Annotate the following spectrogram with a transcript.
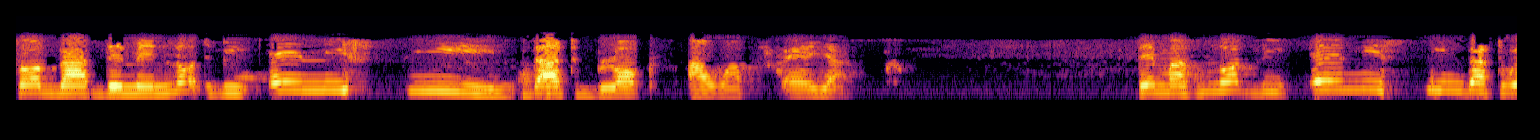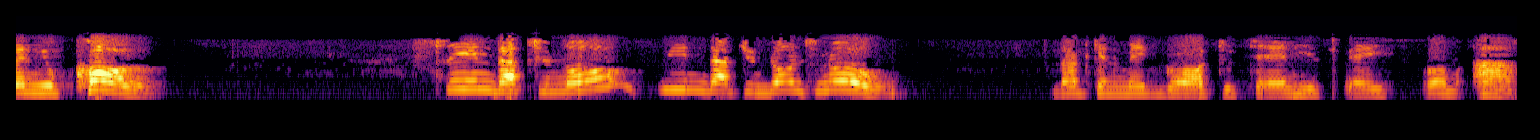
so that there may not be any sin that blocks our prayer. There must not be any sin that when you call, sin that you know, sin that you don't know, that can make God to turn his face from us.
